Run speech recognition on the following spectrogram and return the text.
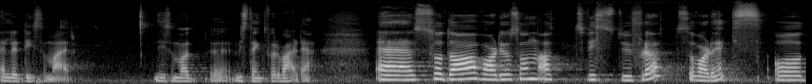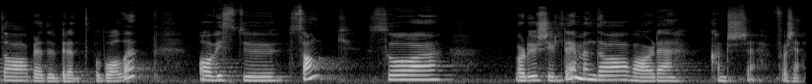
eller de som er de som var uh, mistenkt for å være det. Eh, så da var det jo sånn at hvis du fløt, så var du heks, og da ble du brent på bålet. Og hvis du sank, så var du uskyldig, men da var det kanskje for sent.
